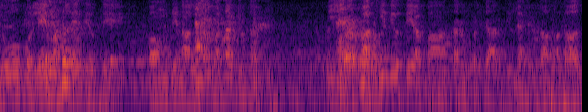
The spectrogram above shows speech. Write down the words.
ਜੋ ਹੋਲੇ ਮਹੱਲੇ ਦੇ ਉੱਤੇ ਕੌਮ ਦੇ ਨਾਲ ਵਾਅਦਾ ਕੀਤਾ ਸੀ ਕਿ ਵਿਸਾਖੀ ਦੇ ਉੱਤੇ ਆਪਾਂ ਧਰਮ ਪ੍ਰਚਾਰ ਦੀ ਲਹਿਰ ਦਾ ਆਗਾਜ਼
